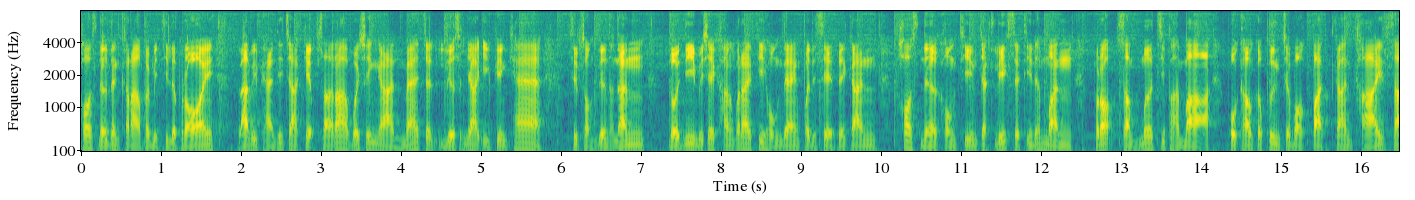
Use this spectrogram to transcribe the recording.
ข้อเสนอดังกล่าวไปเป็นที่เรียบร้อย และมีแผนที่จะเก็บซาร่าไว้ใช้งานแม้จะเหลือสัญญาอีกเพียงแค่ 12 เดือนเท่านั้น โดยนี่ไม่ใช่ครั้งแรกที่หงแดงปฏิเสธในการข้อเสนอของทีมจากลีกเศรษฐีน้ำมัน เพราะซัมเมอร์ที่ผ่านมา พวกเขาก็เพิ่งจะบอกปัดการขายซา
